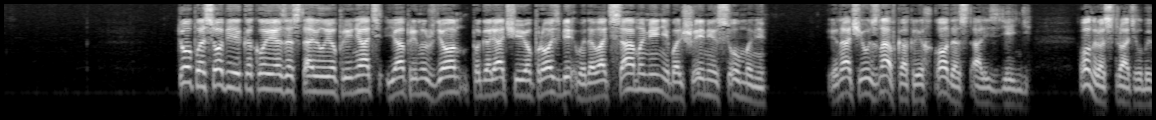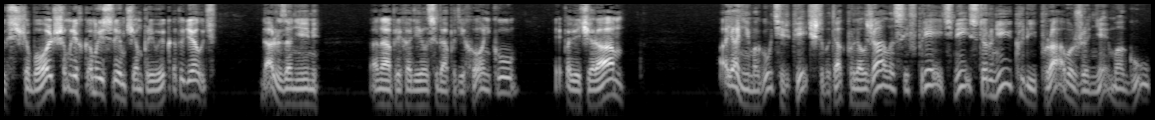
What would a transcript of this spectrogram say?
То пособие, какое я заставил ее принять, я принужден по горячей ее просьбе выдавать самыми небольшими суммами. Иначе, узнав, как легко достались деньги, он растратил бы их с еще большим легкомыслием, чем привык это делать даже за ними. Она приходила сюда потихоньку и по вечерам, а я не могу терпеть, чтобы так продолжалось и впредь, мистер Никльби, право же не могу.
